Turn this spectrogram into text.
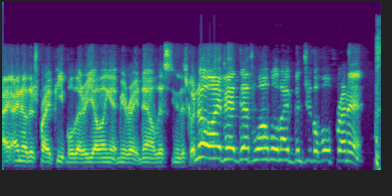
I, I know there's probably people that are yelling at me right now listening to this. Go, no, I've had death wobble and I've been through the whole front end.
